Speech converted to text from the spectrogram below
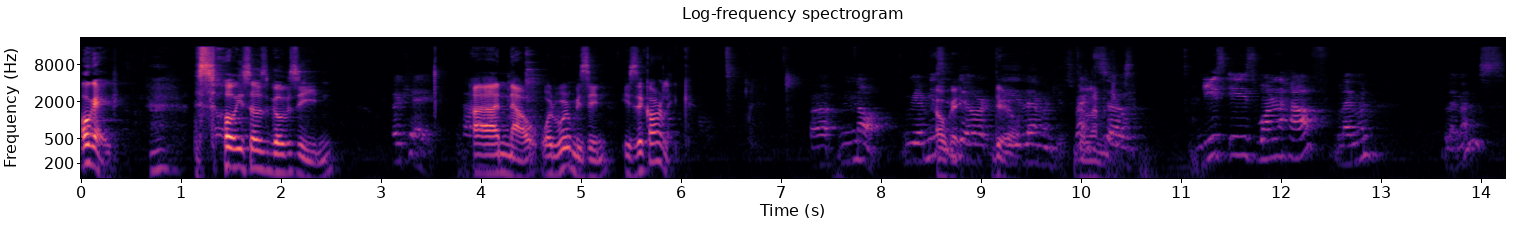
Okay, the soy sauce goes in, Okay. Uh, and now what we're missing is the garlic. uh, no, we are missing Okay, the, the- the lemon juice, the right? lemon so juice. this is one and a half lemon lemons,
